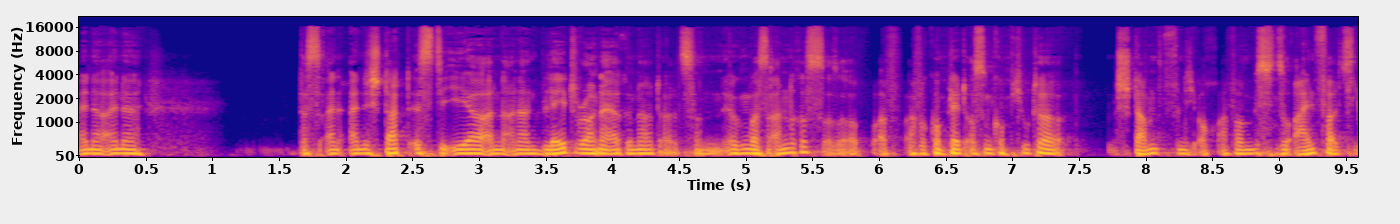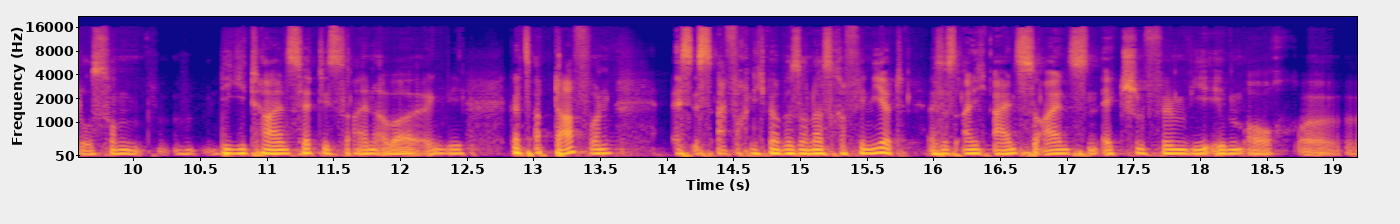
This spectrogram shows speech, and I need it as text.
eine, eine das eine Stadt ist, die eher an, an einen Blade Runner erinnert als an irgendwas anderes. Also einfach komplett aus dem Computer stammt, finde ich auch einfach ein bisschen so einfallslos vom digitalen Set-Design, aber irgendwie ganz ab davon, es ist einfach nicht mehr besonders raffiniert. Es ist eigentlich eins zu eins ein Actionfilm, wie eben auch äh,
